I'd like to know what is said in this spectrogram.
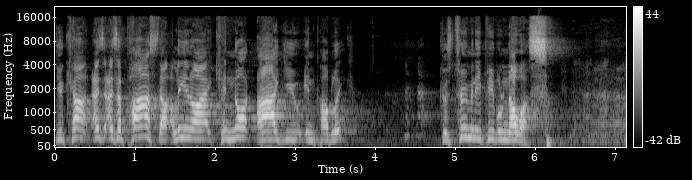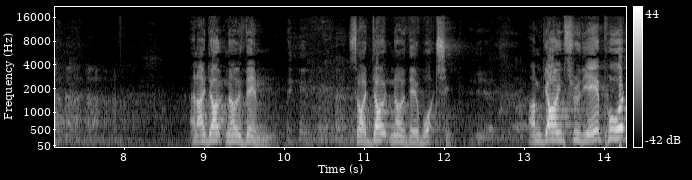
You can't, as, as a pastor, Lee and I cannot argue in public because too many people know us and I don't know them. so I don't know they're watching. I'm going through the airport.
